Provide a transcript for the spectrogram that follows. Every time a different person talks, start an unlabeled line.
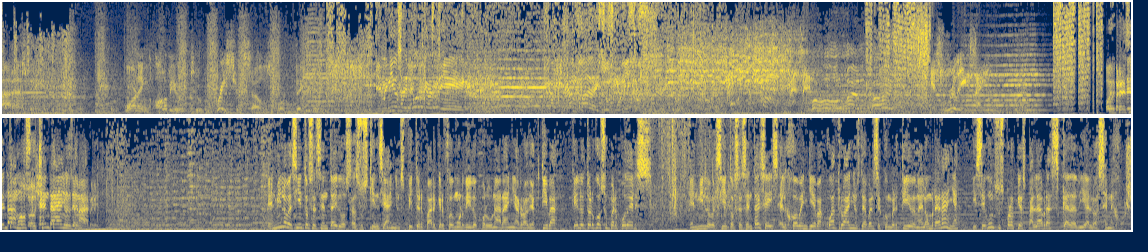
badass video. Warning all of you to brace yourselves for big news.
Bienvenidos al podcast de Capitán Pada y sus monitos.
All mankind.
It's really exciting.
Hoy presentamos 80 años de Marvel. En 1962, a sus 15 años, Peter Parker fue mordido por una araña radioactiva que le otorgó superpoderes. En 1966, el joven lleva cuatro años de haberse convertido en el hombre araña y según sus propias palabras, cada día lo hace mejor.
